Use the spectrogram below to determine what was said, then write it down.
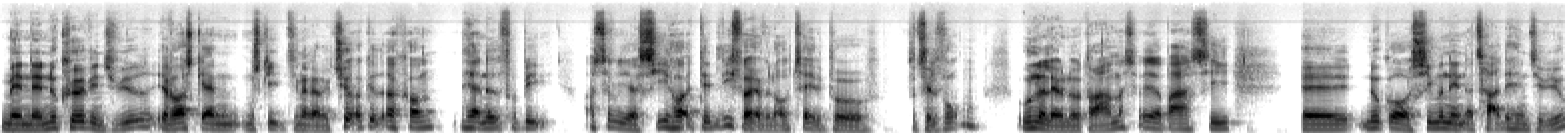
Men øh, nu kører vi interviewet. Jeg vil også gerne, måske din redaktør gider at komme herned forbi, og så vil jeg sige højt, det er lige før jeg vil optage det på, på telefonen, uden at lave noget drama, så vil jeg bare sige, øh, nu går Simon ind og tager det her interview.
